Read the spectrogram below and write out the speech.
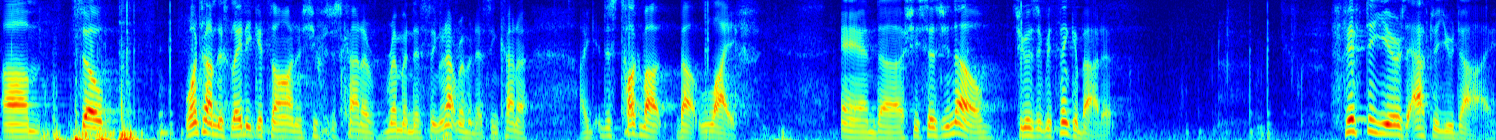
Um, so one time this lady gets on and she was just kind of reminiscing, not reminiscing, kind of I just talking about, about life. And uh, she says, you know, she goes, if you think about it, 50 years after you die,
